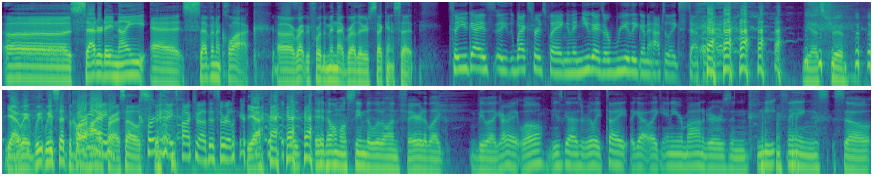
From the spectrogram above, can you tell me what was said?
Uh, Saturday night at seven o'clock, uh, right before the Midnight Brothers second set. So you guys, uh, Wexford's playing, and then you guys are really going to have to like step it up. Yeah, it's true. Yeah, we we, we set the bar Cory high and for ourselves. Cory and I talked about this earlier. yeah. it, it almost seemed a little unfair to like be like, all right, well, these guys are really tight. They got like in-ear monitors and neat things. So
